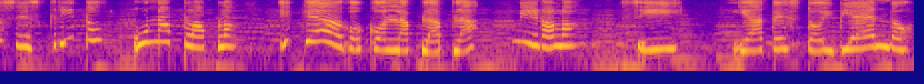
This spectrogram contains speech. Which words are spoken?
Has escrito una plapla. ¿Y qué hago con la plapla? Mírala. Sí, ya te estoy viendo.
